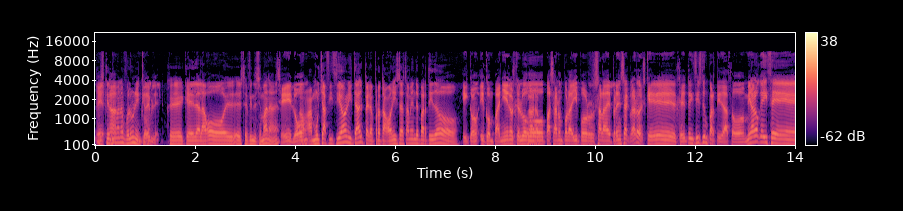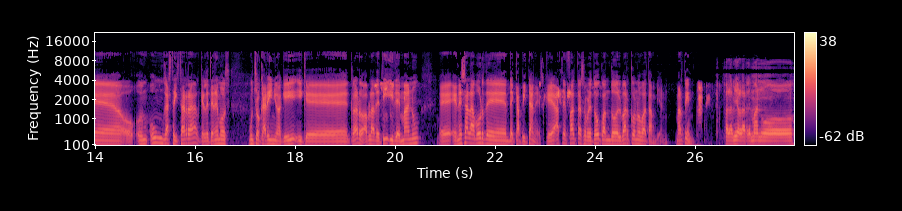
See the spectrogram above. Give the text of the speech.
es que encima no fue el único. Increíble. Que, que, le halagó este fin de semana. ¿eh? Sí, luego. A, mucha afición y tal, pero protagonistas también de partido. Y, y compañeros que luego pasaron por ahí por sala de prensa, claro, es que, te hiciste un partidazo. Mira lo que dice un, un Gasteizarra, que le tenemos mucho cariño aquí y que, claro, habla de ti y de Manu eh, en esa labor de, capitanes, que hace falta sobre todo cuando el barco no va tan bien. Martín. Para mí hablar de Manu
